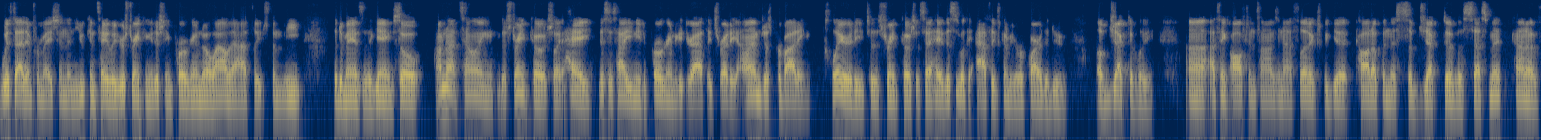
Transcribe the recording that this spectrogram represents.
With that information, then you can tailor your strength and conditioning program to allow the athletes to meet the demands of the game. So I'm not telling the strength coach like, hey, this is how you need to program to get your athletes ready. I'm just providing clarity to the strength coach to say, hey, this is what the athlete's going to be required to do objectively. Uh, I think oftentimes in athletics we get caught up in this subjective assessment kind of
